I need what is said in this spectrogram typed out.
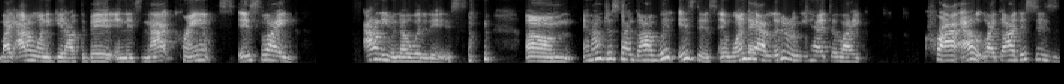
like I don't want to get out the bed and it's not cramps. It's like I don't even know what it is. um, and I'm just like, God, what is this? And one day I literally had to like cry out, like, God, this is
